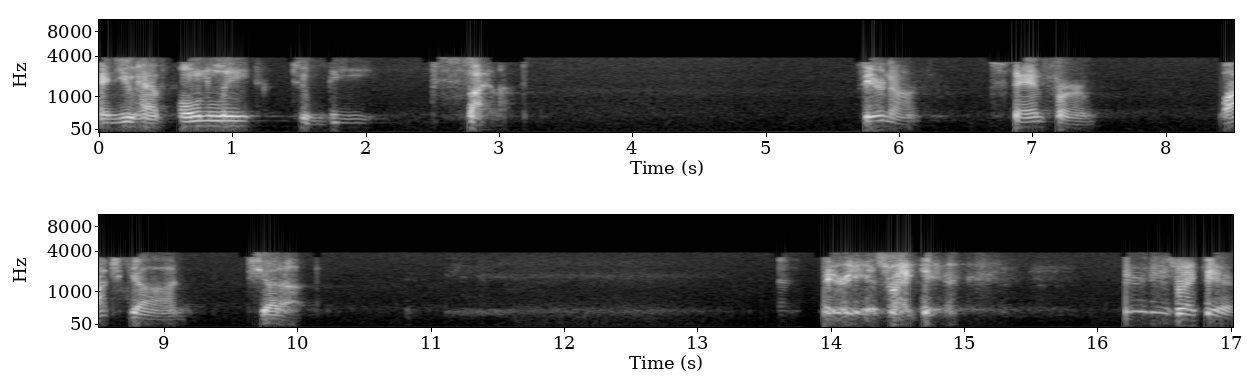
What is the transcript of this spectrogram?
and you have only to be silent. Fear not. Stand firm. Watch God. Shut up. There it is right there. There it is right there.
